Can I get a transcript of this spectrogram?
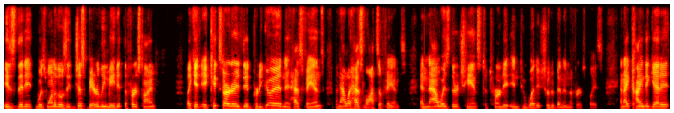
is that it was one of those. It just barely made it the first time. Like it, it Kickstarter, did pretty good, and it has fans, but now it has lots of fans and now is their chance to turn it into what it should have been in the first place. And I kind of get it.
